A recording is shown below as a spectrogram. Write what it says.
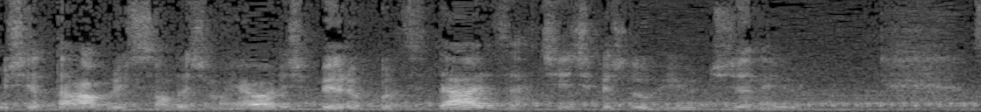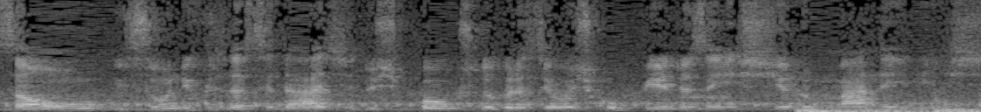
Os retábulos são das maiores periculosidades artísticas do Rio de Janeiro. São os únicos da cidade e dos poucos do Brasil esculpidos em estilo maneirístico.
